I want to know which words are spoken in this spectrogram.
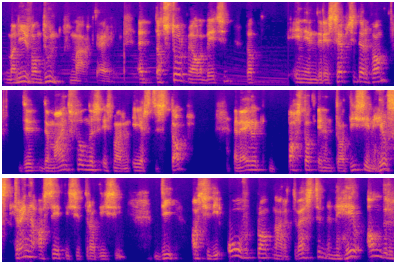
manier van doen gemaakt eigenlijk. En dat stoort mij al een beetje, dat in, in de receptie daarvan, de, de mindfulness is maar een eerste stap. En eigenlijk past dat in een traditie, een heel strenge ascetische traditie, die als je die overplant naar het Westen, een heel andere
